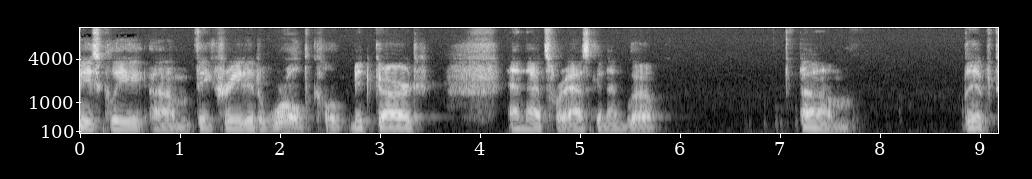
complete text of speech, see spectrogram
basically, um, they created a world called Midgard. And that's where Ask and Embla um, lived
